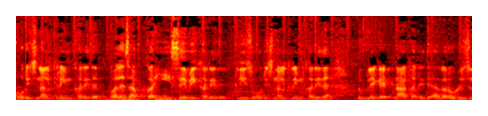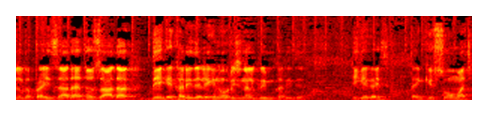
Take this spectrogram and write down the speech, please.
ओरिजिनल क्रीम खरीदे, भले से आप कहीं से भी खरीदे प्लीज़ ओरिजिनल क्रीम खरीदे डुप्लीकेट ना खरीदे। अगर ओरिजिनल का प्राइस ज़्यादा है तो ज़्यादा दे के खरीदे, लेकिन ओरिजिनल क्रीम खरीदे। ठीक है guys thank you so much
